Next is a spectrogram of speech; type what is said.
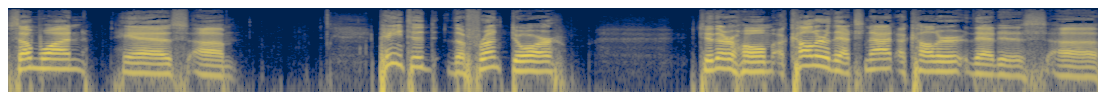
someone has um, painted the front door to their home a color that's not a color that is uh,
